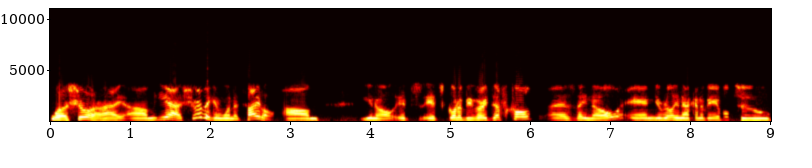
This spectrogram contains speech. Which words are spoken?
Well, sure. I um, yeah, sure they can win a title. Um, you know, it's it's going to be very difficult, as they know, and you're really not going to be able to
